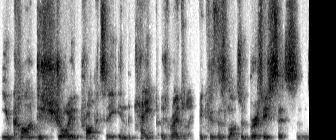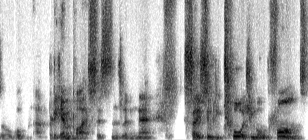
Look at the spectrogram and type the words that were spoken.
you can't destroy property in the Cape as readily because there's lots of British citizens or, or uh, British Empire citizens living there. So simply torching all the farms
